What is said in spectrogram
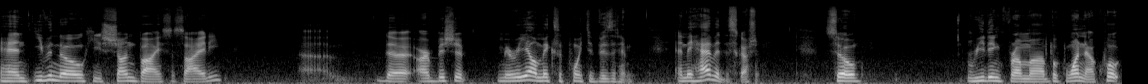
And even though he's shunned by society, uh, the, our bishop Myriel makes a point to visit him, and they have a discussion. So, reading from uh, book one now, quote,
